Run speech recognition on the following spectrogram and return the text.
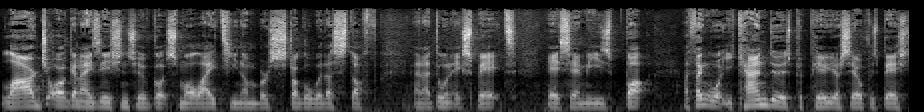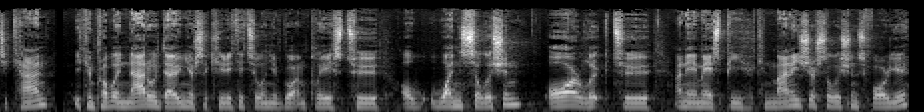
large organisations who have got small IT numbers struggle with this stuff, and I don't expect SMEs, but I think what you can do is prepare yourself as best you can. You can probably narrow down your security tooling you've got in place to a one solution or look to an MSP who can manage your solutions for you.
